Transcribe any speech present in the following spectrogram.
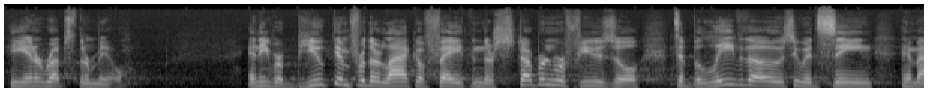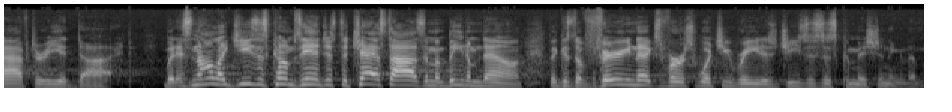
He interrupts their meal. And he rebuked them for their lack of faith and their stubborn refusal to believe those who had seen him after he had died. But it's not like Jesus comes in just to chastise them and beat them down, because the very next verse, what you read, is Jesus is commissioning them.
